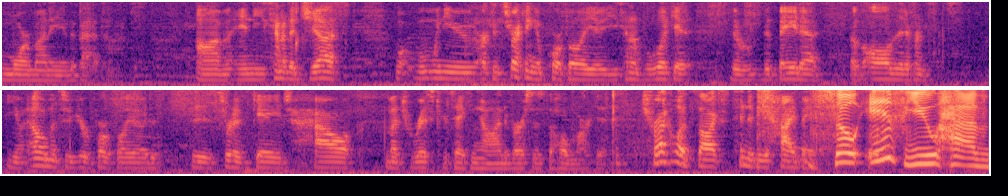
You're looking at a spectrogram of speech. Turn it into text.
more money in the bad times. Um, and you kind of adjust when you are constructing a portfolio. You kind of look at the, the beta of all the different you know elements of your portfolio to, to sort of gauge how much risk you're taking on versus the whole market. Truckload stocks tend to be high beta. So if you have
